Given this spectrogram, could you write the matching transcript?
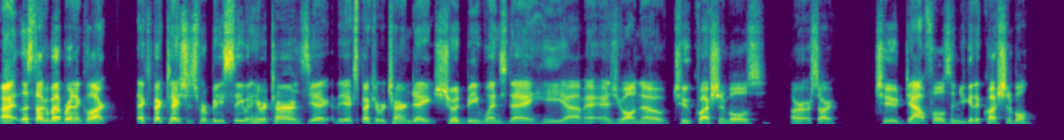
All right, let's talk about Brandon Clarke. Expectations for BC when he returns. The, the expected return date should be Wednesday. He, um, as you all know, two questionables, or, or sorry, two doubtfuls, and you get a questionable,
